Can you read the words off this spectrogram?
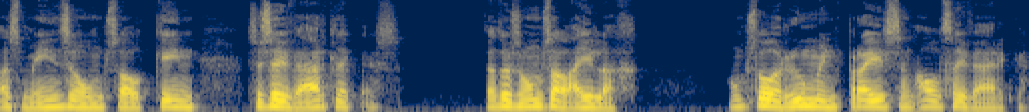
as mense hom sal ken soos hy werklik is. Dat ons hom sal heilig. Hom sal roem en prys in al sy werke.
